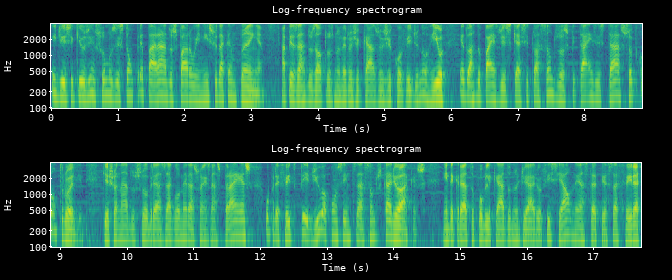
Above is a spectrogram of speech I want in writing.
e disse que os insumos estão preparados para o início da campanha. Apesar dos altos números de casos de Covid no Rio, Eduardo Paes disse que a situação dos hospitais está sob controle. Questionado sobre as aglomerações nas praias, o prefeito pediu a conscientização dos cariocas. Em decreto publicado no Diário Oficial nesta terça-feira,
